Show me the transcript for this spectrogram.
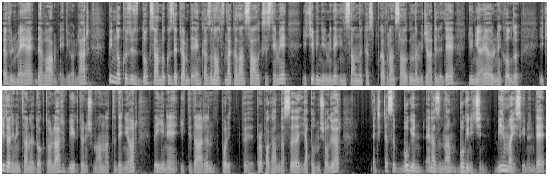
övülmeye devam ediyorlar. 1999 depremde enkazın altında kalan sağlık sistemi 2020'de insanlığı kasıp kavuran salgınla mücadelede dünyaya örnek oldu. İki dönemin tanığı doktorlar büyük dönüşümü anlattı deniyor ve yine iktidarın propagandası yapılmış oluyor. Açıkçası bugün en azından bugün için 1 Mayıs gününde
